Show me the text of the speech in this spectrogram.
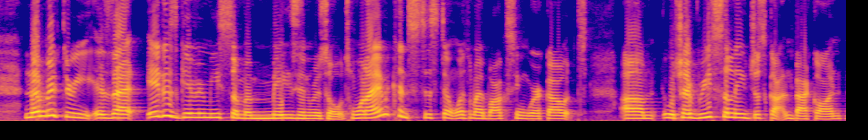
Number three is that it has given me some amazing results. When I'm consistent with my boxing workouts, um, which I've recently just gotten back on,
